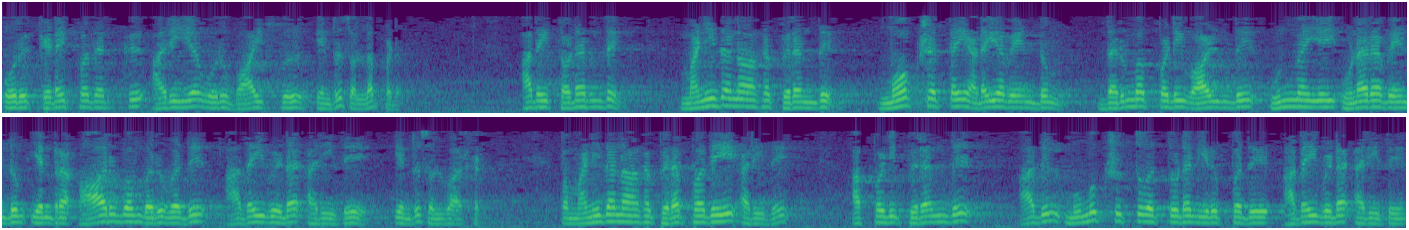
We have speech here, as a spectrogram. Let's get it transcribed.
ஒரு கிடைப்பதற்கு அரிய ஒரு வாய்ப்பு என்று சொல்லப்படும். அதைத் தொடர்ந்து மனிதனாக பிறந்து மோக்ஷத்தை அடைய வேண்டும் தர்மப்படி வாழ்ந்து உண்மையை உணர வேண்டும் என்ற ஆர்வம் வருவது அதைவிட அரிது என்று சொல்வார்கள். இப்ப மனிதனாக பிறப்பதே அரிது. அப்படி பிறந்து அதில் முமுட்சுத்துவத்துடன் இருப்பது அதைவிட அரிது.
